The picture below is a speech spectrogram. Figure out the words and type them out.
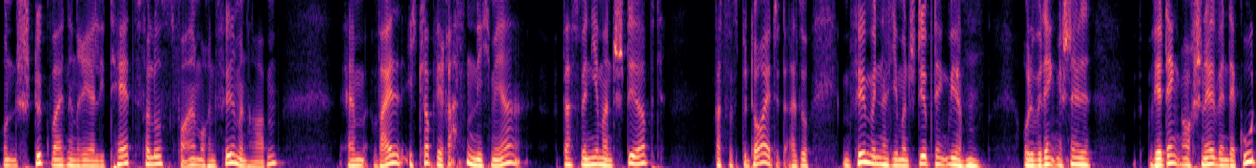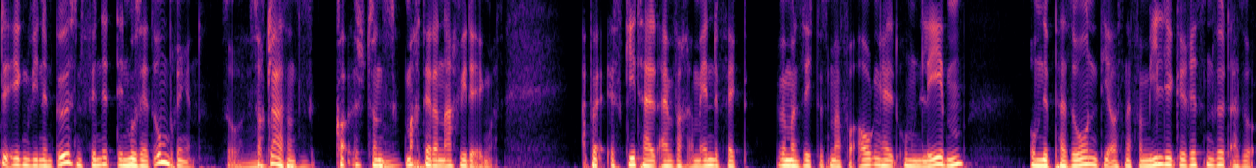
und ein Stück weit einen Realitätsverlust, vor allem auch in Filmen haben. Ähm, weil ich glaube, wir raffen nicht mehr, dass wenn jemand stirbt, was das bedeutet. Also im Film, wenn halt jemand stirbt, denken wir, hm, oder wir denken schnell, wir denken auch schnell, wenn der Gute irgendwie einen Bösen findet, den muss er jetzt umbringen. So, ist doch klar, sonst, ko- sonst Mhm. macht er danach wieder irgendwas. Aber es geht halt einfach im Endeffekt, wenn man sich das mal vor Augen hält, um ein Leben, um eine Person, die aus einer Familie gerissen wird. Also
